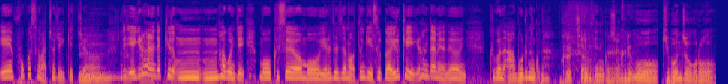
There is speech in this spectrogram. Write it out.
에 포커스가 맞춰져 있겠죠. 음, 근데 그렇죠. 얘기를 하는데 계속 음, 음 하고 이제 뭐 글쎄요 뭐 예를 들자면 어떤 게 있을까 이렇게 얘기를 한다면은 그건 아 모르는구나 그렇죠. 이렇게 되는 거죠. 그리고 기본적으로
